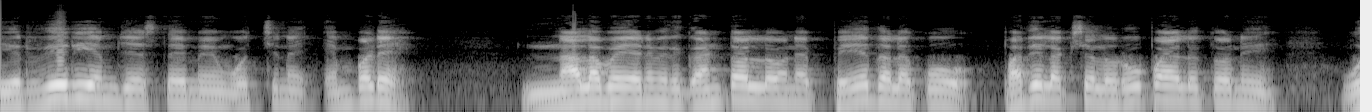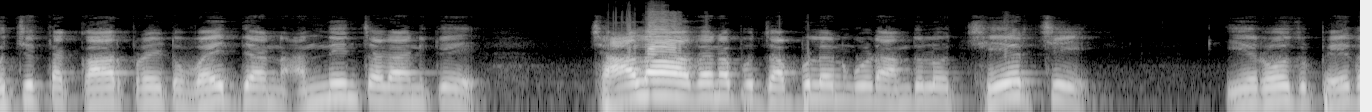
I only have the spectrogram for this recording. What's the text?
నిర్వీర్యం చేస్తే మేము వచ్చిన ఎంబడే నలభై ఎనిమిది గంటల్లోనే పేదలకు పది లక్షల రూపాయలతోని ఉచిత కార్పొరేట్ వైద్యాన్ని అందించడానికి చాలా అదనపు జబ్బులను కూడా అందులో చేర్చి ఈరోజు పేద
